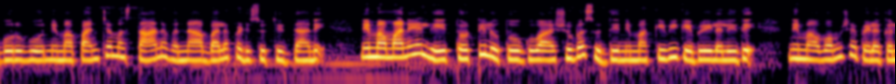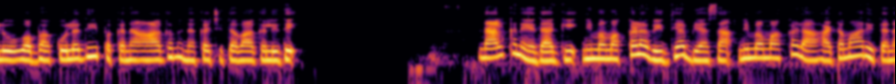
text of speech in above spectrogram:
ಗುರುವು ನಿಮ್ಮ ಪಂಚಮ ಸ್ಥಾನವನ್ನು ಬಲಪಡಿಸುತ್ತಿದ್ದಾನೆ. ನಿಮ್ಮ ಮನೆಯಲ್ಲಿ ತೊಟ್ಟಿಲು ತೂಗುವ ಶುಭ ಸುದ್ದಿ ನಿಮ್ಮ ಕಿವಿಗೆ ಬೀಳಲಿದೆ. ನಿಮ್ಮ ವಂಶ ಬೆಳಗಲು ಒಬ್ಬ ಕುಲದೀಪಕನ ಆಗಮನ ಖಚಿತವಾಗಲಿದೆ. ನಾಲ್ಕನೆಯದಾಗಿ, ನಿಮ್ಮ ಮಕ್ಕಳ ವಿದ್ಯಾಭ್ಯಾಸ, ನಿಮ್ಮ ಮಕ್ಕಳ ಹಠಮಾರಿತನ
